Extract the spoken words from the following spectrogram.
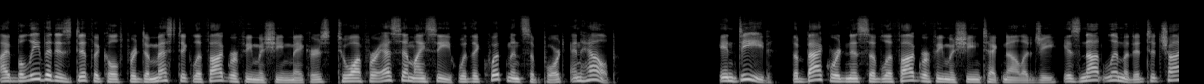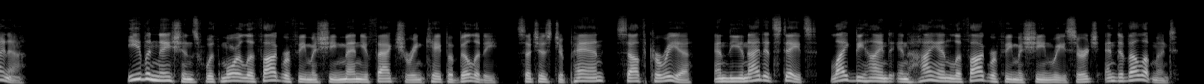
I believe it is difficult for domestic lithography machine makers to offer SMIC with equipment support and help. Indeed, the backwardness of lithography machine technology is not limited to China. Even nations with more lithography machine manufacturing capability, such as Japan, South Korea, and the United States, lag behind in high end lithography machine research and development.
